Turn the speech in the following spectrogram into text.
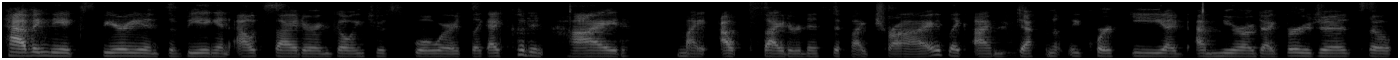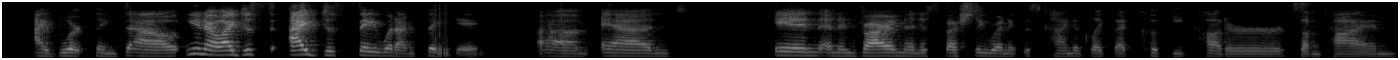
having the experience of being an outsider and going to a school where it's like I couldn't hide my outsiderness if I tried. Like I'm definitely quirky. I, I'm neurodivergent, so I blurt things out. You know, I just I just say what I'm thinking. Um, and in an environment, especially when it was kind of like that cookie cutter, sometimes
